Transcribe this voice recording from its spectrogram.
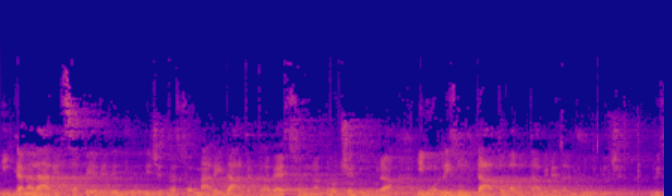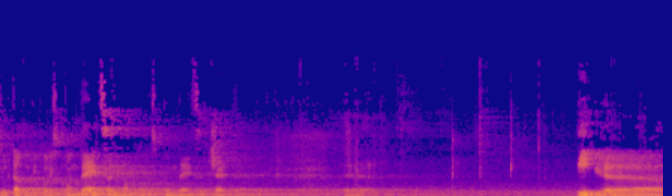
incanalare il sapere del giudice e trasformare i dati attraverso una procedura in un risultato valutabile dal giudice, un risultato di corrispondenza, di non corrispondenza, eccetera. Eh, i, eh,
